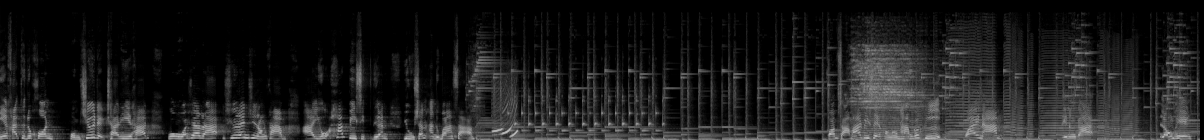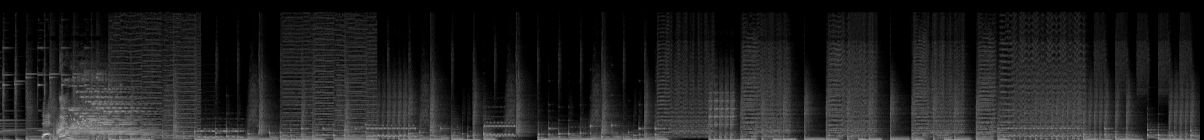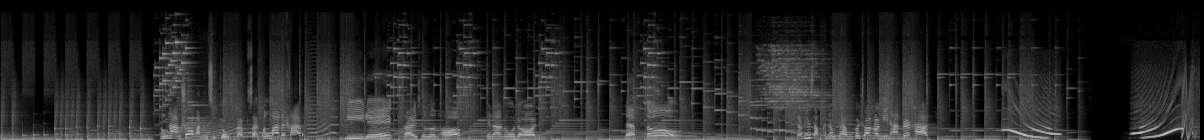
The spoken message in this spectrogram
ดีครับทุกทุกคน ผมชื่อเด็กชายธีทัศน์วงวัชระ ชื่อเล่นชื่อน้องทาม อายุ 5 ปี 10 เดือน อยู่ชั้นอนุบาล 3 ความสามารถพิเศษของน้องทามก็คือ ว่ายน้ำตีนังการ้องเพลง และเต้น งสือเกี่ยวกับสัตว์มากๆเลยครับทีเล็กไซเซอร์ท็อปเทรานโนดอนแรปเตอร์แล้วที่สำคัญน้องทามก็ชอบเรานิทานด้วยครับ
